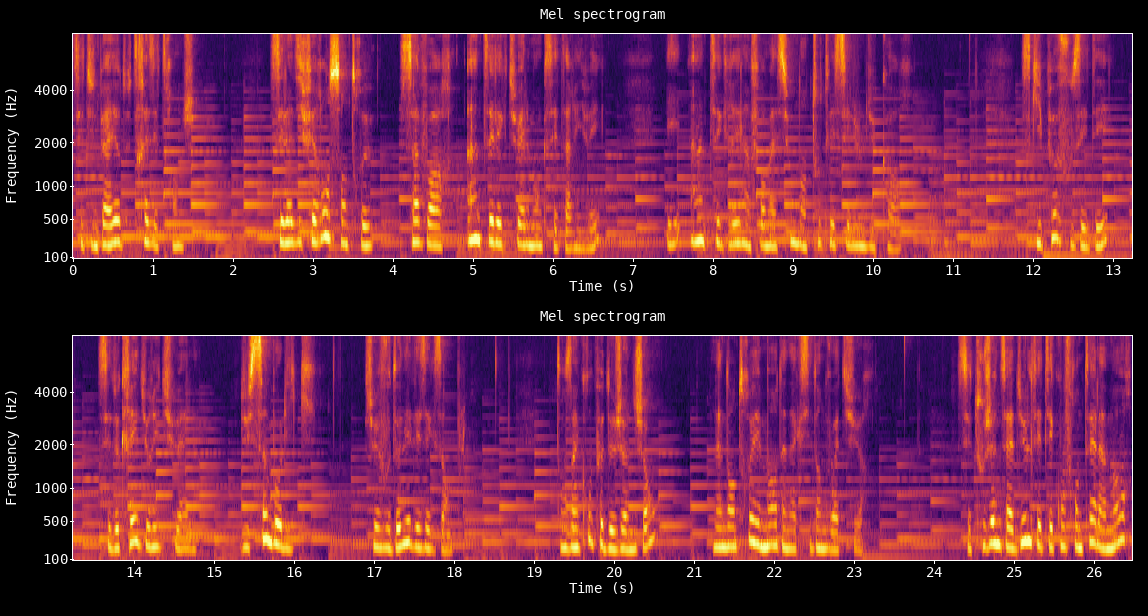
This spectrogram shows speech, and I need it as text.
C'est une période très étrange. C'est la différence entre savoir intellectuellement que c'est arrivé et intégrer l'information dans toutes les cellules du corps. Ce qui peut vous aider, c'est de créer du rituel, du symbolique. Je vais vous donner des exemples. Dans un groupe de jeunes gens, l'un d'entre eux est mort d'un accident de voiture. Ces tout jeunes adultes étaient confrontés à la mort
